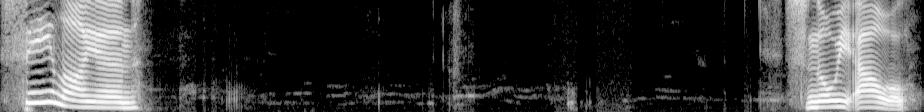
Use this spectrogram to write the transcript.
Sea lion snowy owl.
